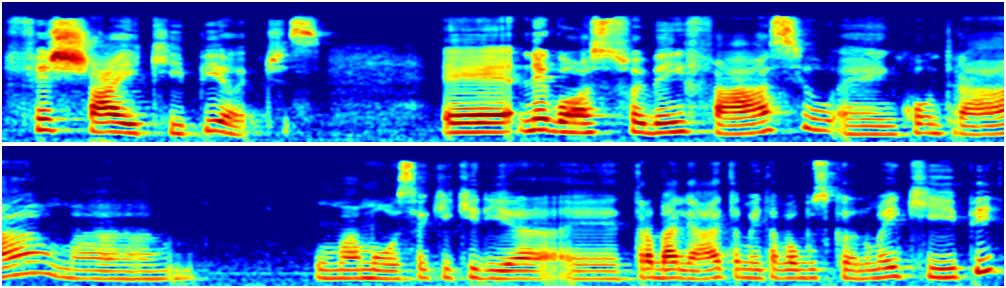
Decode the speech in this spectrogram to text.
fechar a equipe antes. É, negócios foi bem fácil é, encontrar uma, uma moça que queria é, trabalhar, também estava buscando uma equipe.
